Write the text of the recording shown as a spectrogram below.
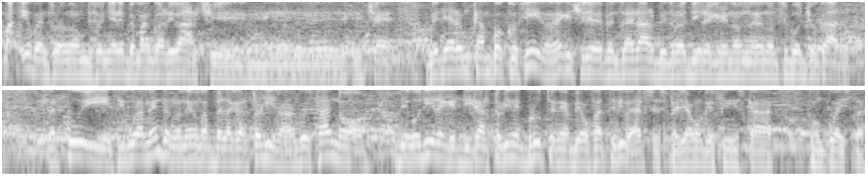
Ma io penso che non bisognerebbe manco arrivarci, eh, cioè vedere un campo così non è che ci deve pensare l'arbitro a dire che non, non si può giocare, per cui sicuramente non è una bella cartolina, quest'anno devo dire che di cartoline brutte ne abbiamo fatte diverse, speriamo che finisca con questa.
